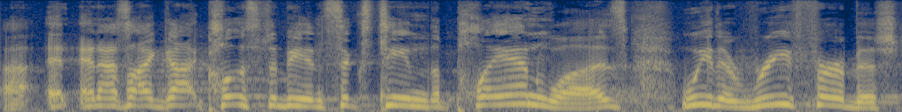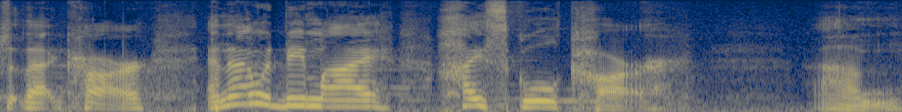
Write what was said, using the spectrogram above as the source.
Uh, and, and, as I got close to being 16, the plan was we'd have refurbished that car, and that would be my high school car. Um,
